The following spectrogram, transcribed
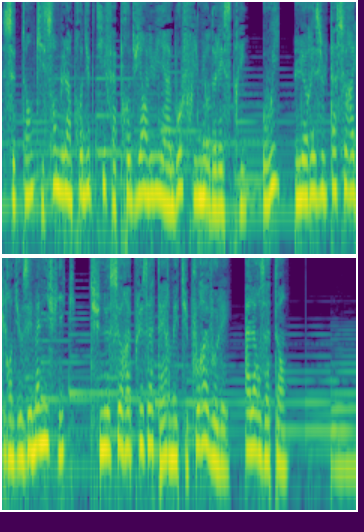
Ce temps qui semble improductif a produit en lui un beau fruit mûr de l'esprit. Oui, le résultat sera grandiose et magnifique, tu ne seras plus à terre mais tu pourras voler. Alors attends. thank you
